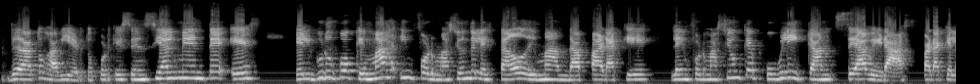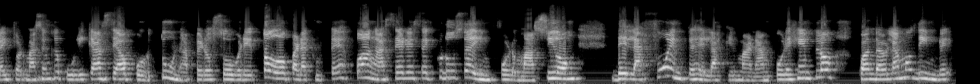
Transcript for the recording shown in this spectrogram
de datos abiertos, porque esencialmente es el grupo que más información del Estado demanda para que la información que publican sea veraz, para que la información que publican sea oportuna, pero sobre todo para que ustedes puedan hacer ese cruce de información de las fuentes de las que emanan. Por ejemplo, cuando hablamos de,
